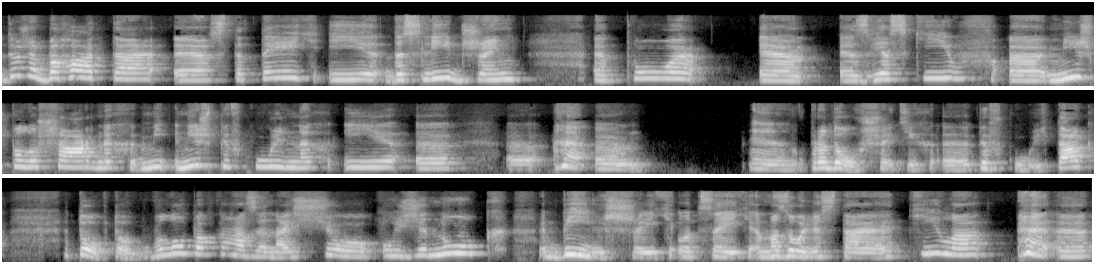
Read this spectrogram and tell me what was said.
Дуже багато статей і досліджень по зв'язків е, міжпівкульних і е, е, е, е, впродовж цих е, півкуль. Так? Тобто було показано, що у жінок більший оцей мозолісте тіло, е,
